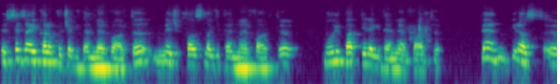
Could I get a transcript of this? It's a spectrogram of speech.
e, Sezai Karakoç'a gidenler vardı. Necip Fazıl'a gidenler vardı. Nuri Pakdil'e gidenler vardı. Ben biraz e,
